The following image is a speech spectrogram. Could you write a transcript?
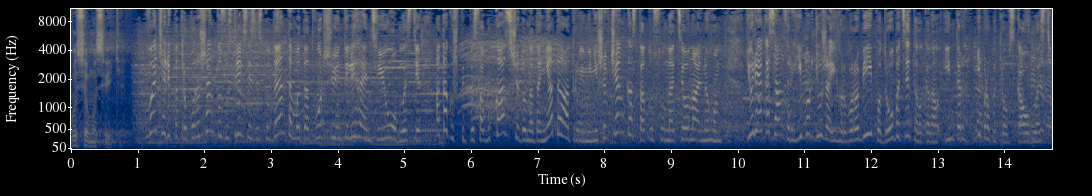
в усьому світі. Ввечері Петро Порошенко зустрівся зі студентами та творчою інтелігенцією області, а також підписав указ щодо надання театру імені Шевченка статусу національного. Юлія Касян, Сергій Бордюжа, Ігор Воробій. Подробиці телеканал Інтер, Дніпропетровська область.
